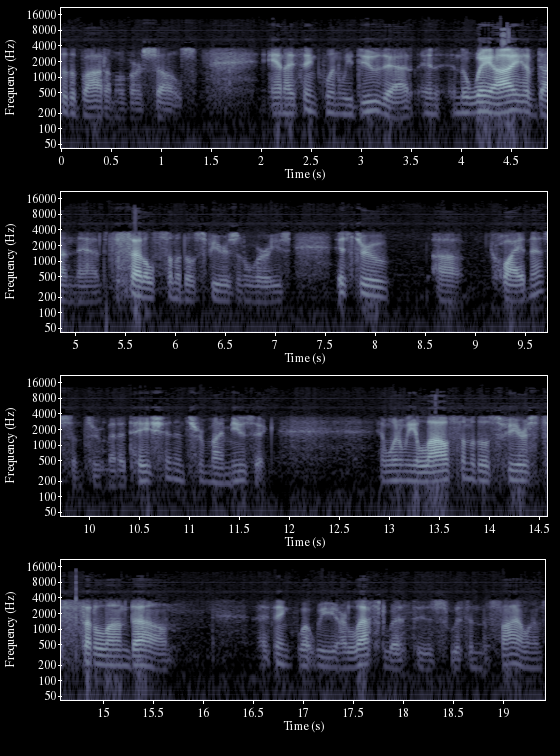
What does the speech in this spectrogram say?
to the bottom of ourselves. And I think when we do that, and, and the way I have done that, to settle some of those fears and worries, is through uh, quietness and through meditation and through my music. And when we allow some of those fears to settle on down, I think what we are left with is within the silence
